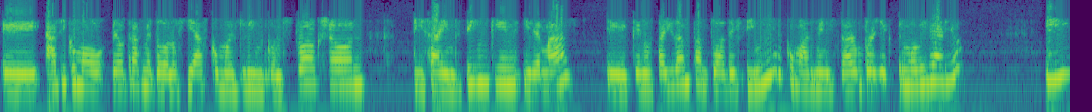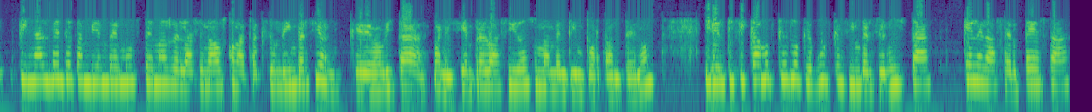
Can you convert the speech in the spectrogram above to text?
eh, así como de otras metodologías como Slim Construction, Design Thinking y demás, eh, que nos ayudan tanto a definir como a administrar un proyecto inmobiliario. Y finalmente también vemos temas relacionados con la atracción de inversión, que ahorita, bueno, y siempre lo ha sido sumamente importante, ¿no? Identificamos qué es lo que busca ese inversionista, qué le da certeza,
